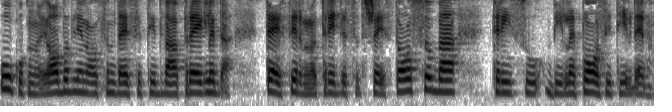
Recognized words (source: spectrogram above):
Ukupno je obavljeno 82 pregleda, testirano 36 osoba, tri su bile pozitivne.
